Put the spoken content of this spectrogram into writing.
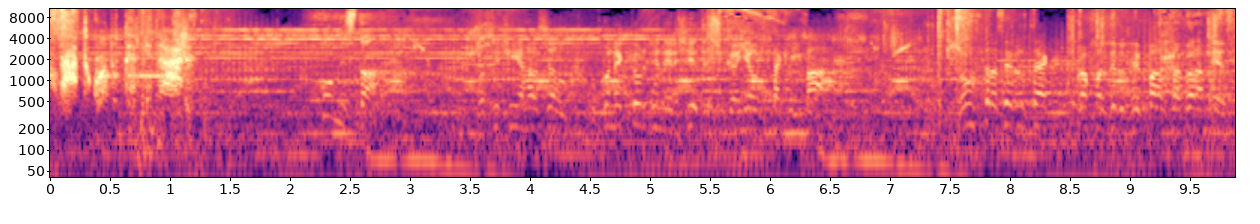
contato quando terminar. Como está? Você tinha razão. O conector de energia deste canhão está queimado. Vamos trazer um técnico para fazer os reparos agora mesmo.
